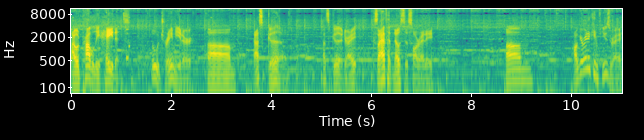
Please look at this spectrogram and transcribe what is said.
I would probably hate it. Ooh, Dream Eater. Um, that's good. That's good, right? Because I have Hypnosis already. Um, I'll get rid of Confuse Ray.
